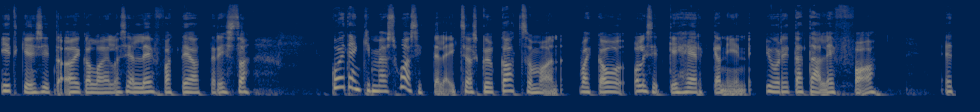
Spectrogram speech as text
itkin sitä aika lailla siellä leffateatterissa. Kuitenkin mä suosittelen itse asiassa kyllä katsomaan, vaikka olisitkin herkkä, niin juuri tätä leffaa. Et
